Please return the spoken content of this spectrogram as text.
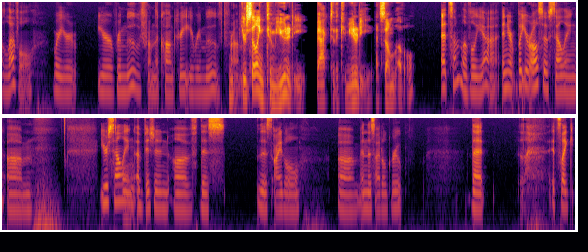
level where you're you're removed from the concrete, you're removed from You're selling community back to the community at some level. at some level yeah and you're but you're also selling um you're selling a vision of this this idol um and this idol group that it's like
